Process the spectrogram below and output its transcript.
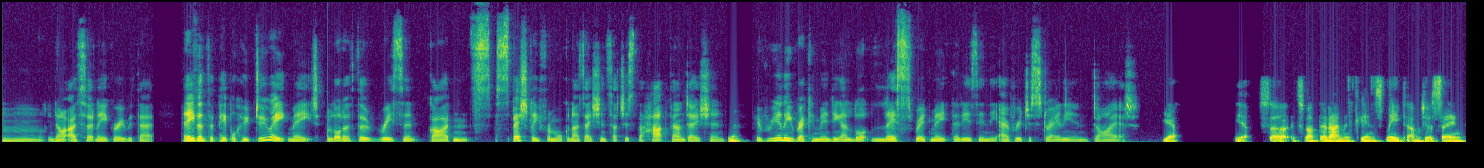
Mm, no, I certainly agree with that. And even for people who do eat meat, a lot of the recent guidance, especially from organisations such as the Heart Foundation, yeah. are really recommending a lot less red meat that is in the average Australian diet. Yeah. Yeah. So it's not that I'm against meat. I'm just saying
